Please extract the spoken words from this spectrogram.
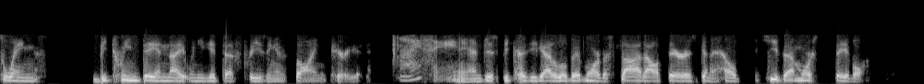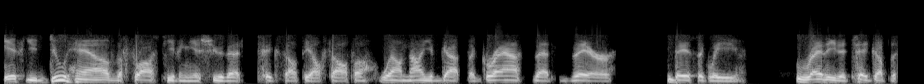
swings between day and night when you get that freezing and thawing period. I see. And just because you got a little bit more of a sod out there is going to help keep that more stable. If you do have the frost heaving issue that takes out the alfalfa, well, now you've got the grass that's there basically ready to take up the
